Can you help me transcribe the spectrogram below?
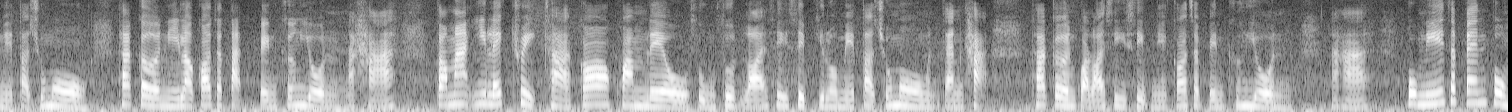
เมตรต่อชั่วโมง ถ้าเกินนี้เราก็จะตัดเป็นเครื่องยนต์นะคะ ต่อมา Electric ค่ะ ก็ความเร็วสูงสุด 140 กิโลเมตรต่อชั่วโมงเหมือนกันค่ะ ถ้าเกินกว่า 140 เนี่ยก็จะเป็นเครื่องยนต์นะคะปุ่มนี้จะเป็นปุ่ม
